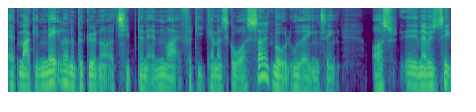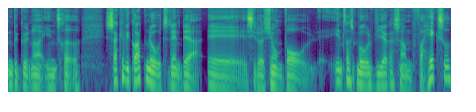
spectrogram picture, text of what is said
at marginalerne begynder at tippe den anden vej, fordi kan man score sådan et mål ud af ingenting, og øh, nervøsiteten begynder at indtræde, så kan vi godt nå til den der øh, situation, hvor Inters mål virker som forhekset,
